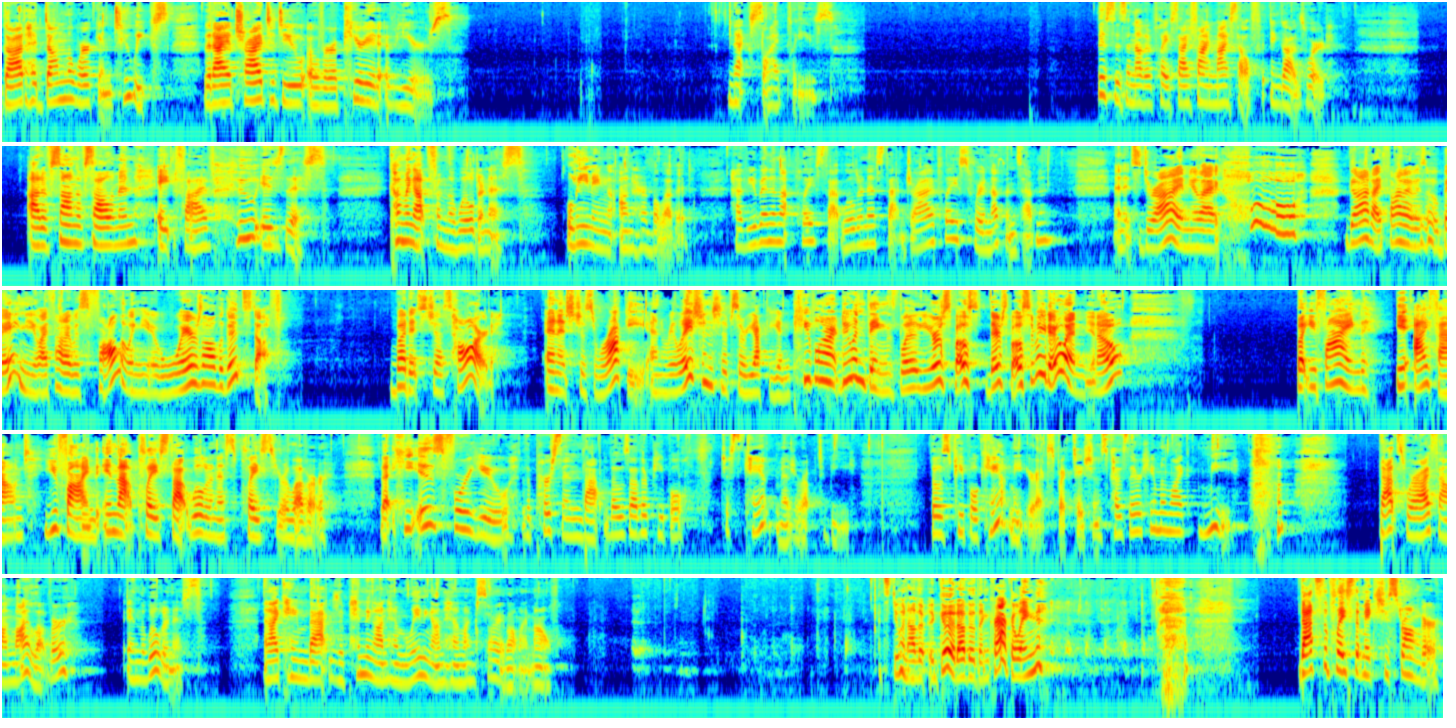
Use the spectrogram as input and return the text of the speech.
God had done the work in two weeks that I had tried to do over a period of years. Next slide, please. This is another place I find myself in God's Word. Out of Song of Solomon 8 5, who is this coming up from the wilderness, leaning on her beloved? Have you been in that place, that wilderness, that dry place where nothing's happening? And it's dry, and you're like, oh, God, I thought I was obeying you. I thought I was following you. Where's all the good stuff? But it's just hard and it's just rocky and relationships are yucky and people aren't doing things you're supposed they're supposed to be doing, you know? But you find it, I found you find in that place, that wilderness place, your lover. That he is for you the person that those other people just can't measure up to be. Those people can't meet your expectations because they're human like me. That's where I found my lover in the wilderness. And I came back depending on him, leaning on him. I'm sorry about my mouth. It's doing other, good other than crackling. That's the place that makes you stronger.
